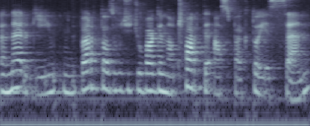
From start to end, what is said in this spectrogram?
energii warto zwrócić uwagę na czwarty aspekt, to jest sen.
